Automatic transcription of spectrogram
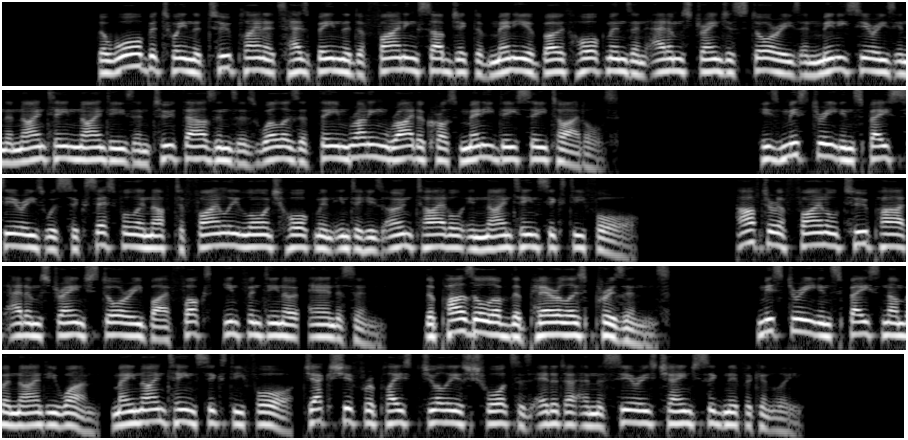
The war between the two planets has been the defining subject of many of both Hawkman's and Adam Strange's stories and miniseries in the 1990s and 2000s as well as a theme running right across many DC titles. His Mystery in Space series was successful enough to finally launch Hawkman into his own title in 1964. After a final two-part Adam Strange story by Fox, Infantino, Anderson, The Puzzle of the Perilous Prisons, Mystery in Space No. 91, May 1964, Jack Schiff replaced Julius Schwartz as editor and the series changed significantly.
